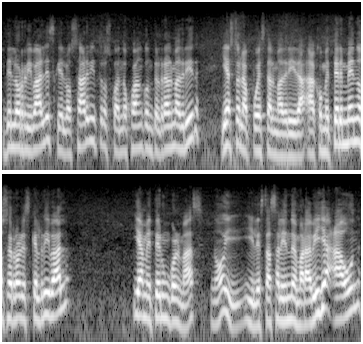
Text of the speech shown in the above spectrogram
de los rivales que los árbitros cuando juegan contra el Real Madrid, y esto le apuesta al Madrid, a, cometer menos errores que el rival y a meter un gol más, ¿no? Y, y le está saliendo de maravilla, aún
